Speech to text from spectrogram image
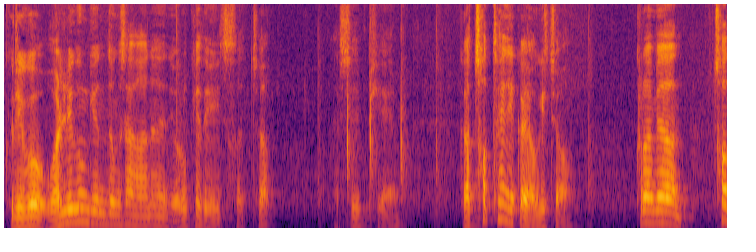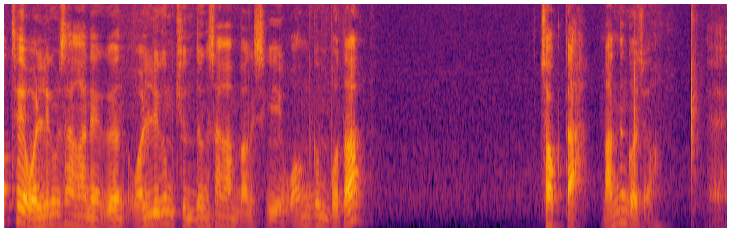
그리고 원리금 균등 상환은 이렇게 돼 있었죠. CPM. 그러니까 첫 해니까 여기죠. 그러면 첫 해 원리금 상환액은 원리금 균등 상환 방식이 원금보다 적다. 맞는 거죠. 네.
